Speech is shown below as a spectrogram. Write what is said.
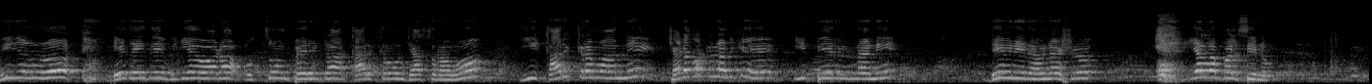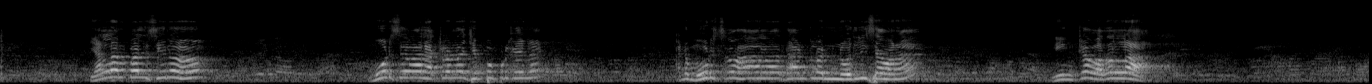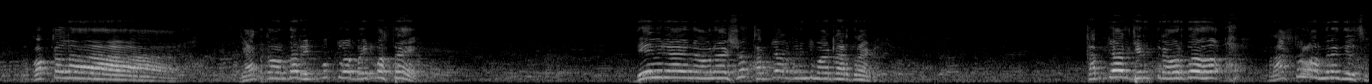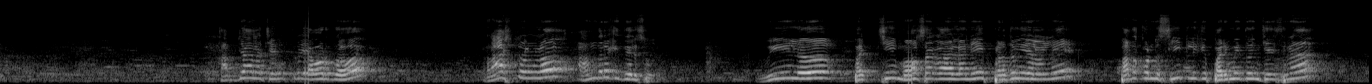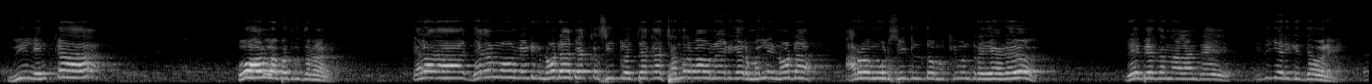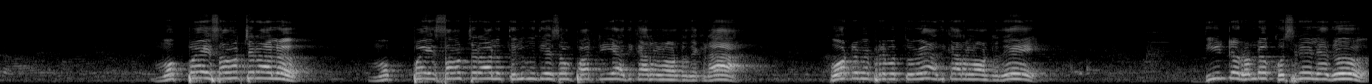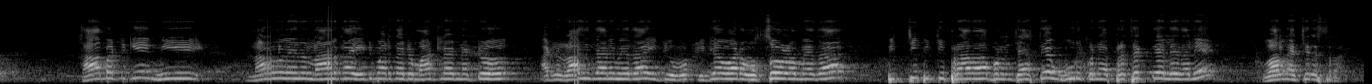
మీరు ఏదైతే విజయవాడ ఉత్సవం పేరిట కార్యక్రమం చేస్తున్నామో ఈ కార్యక్రమాన్ని చెడగొట్టడానికి ఈ పేరుని దేవినేని అవినాష్ ఎల్లంపల్లి సీను. ఎల్లంపల్లి సీను మూడు సింహాలు ఎక్కడున్నా చెప్పు ఇప్పటికైనా. అంటే మూడు సింహాల దాంట్లో నిన్ను వదిలేసావనా? నీ ఇంకా వదల్లా. ఒక్కొక్కళ్ళ జాతకం అంతా రెడ్ బుక్లో బయటకు వస్తాయి. దేవినారాయణ అవినాష్ కబ్జాల గురించి మాట్లాడుతున్నాడు. కబ్జాల చరిత్ర ఎవరితో రాష్ట్రంలో అందరికీ తెలుసు. కబ్జాల చరిత్ర ఎవరితో రాష్ట్రంలో అందరికీ తెలుసు. వీళ్ళు పచ్చి మోసగాళ్ళని ప్రజలని పదకొండు సీట్లకి పరిమితం చేసినా వీళ్ళు ఇంకా ఊహల్లో బతుకుతున్నారు. ఎలాగా? జగన్మోహన్ రెడ్డికి నూట యాభై ఒక్క సీట్లు వచ్చాక చంద్రబాబు నాయుడు గారు మళ్ళీ నూట అరవై మూడు సీట్లతో ముఖ్యమంత్రి అయ్యాడు. రేపేదన్నా అలాంటి ఇది జరిగిద్దామని ముప్పై సంవత్సరాలు ముప్పై సంవత్సరాలు తెలుగుదేశం పార్టీ అధికారంలో ఉంటుంది ఇక్కడ. కూటమి ప్రభుత్వమే అధికారంలో ఉంటుంది. దీంట్లో రెండో క్వశ్చనే లేదు. కాబట్టికి మీ నరం లేని నాలుక ఇటు పడితే అటు మాట్లాడినట్టు అటు రాజధాని మీద ఇటు విజయవాడ ఉత్సవాల మీద పిచ్చి పిచ్చి ప్రారంభం చేస్తే ఊరుకునే ప్రసక్తే లేదని వాళ్ళని హెచ్చరిస్తున్నారు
